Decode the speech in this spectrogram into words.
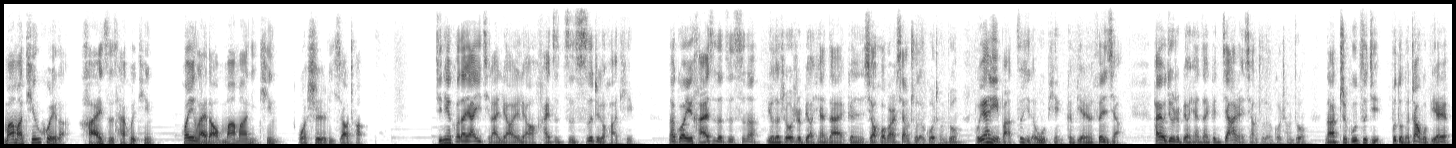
妈妈听会了，孩子才会听。欢迎来到妈妈你听，我是李小闯。今天和大家一起来聊一聊孩子自私这个话题。那关于孩子的自私呢，有的时候是表现在跟小伙伴相处的过程中，不愿意把自己的物品跟别人分享；还有就是表现在跟家人相处的过程中，那只顾自己，不懂得照顾别人。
